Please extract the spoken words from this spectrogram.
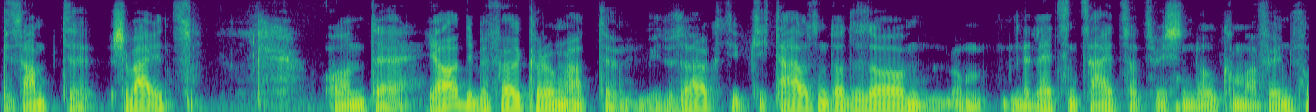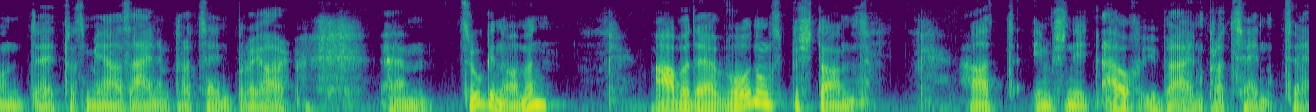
gesamte Schweiz. Und äh, ja, die Bevölkerung hatte, wie du sagst, 70.000 oder so, um in der letzten Zeit so zwischen 0,5 und etwas mehr als einem Prozent pro Jahr ähm, zugenommen. Aber der Wohnungsbestand hat im Schnitt auch über ein Prozent äh,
